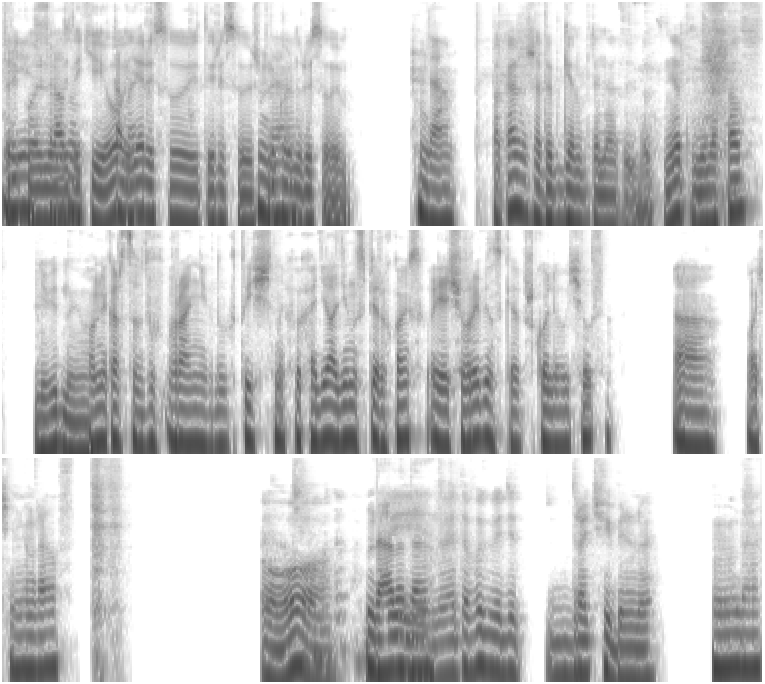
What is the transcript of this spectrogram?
И Прикольно. сразу Вы такие, о, я коннект. рисую, и ты рисуешь. Да. Прикольно рисуем. Да. Покажешь этот ген 13? Вот Нет, не нашел? Не видно его? Он, мне кажется, в, двух- в ранних двухтысячных выходил. Один из первых комиксов. Я еще в Рыбинске в школе учился. А, очень мне нравился. О, Да, да, да. Ну это выглядит дрочибельно. Ну да.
